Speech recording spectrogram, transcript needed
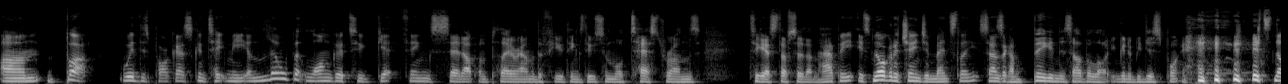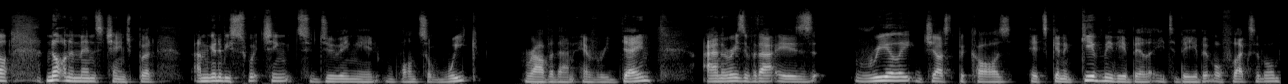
Um, but with this podcast, to take me a little bit longer to get things set up and play around with a few things, do some more test runs to get stuff so that I'm happy. It's not going to change immensely. It sounds like I'm big in this other lot. You're going to be disappointed. it's not not an immense change, but I'm going to be switching to doing it once a week rather than every day. And the reason for that is really just because it's going to give me the ability to be a bit more flexible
